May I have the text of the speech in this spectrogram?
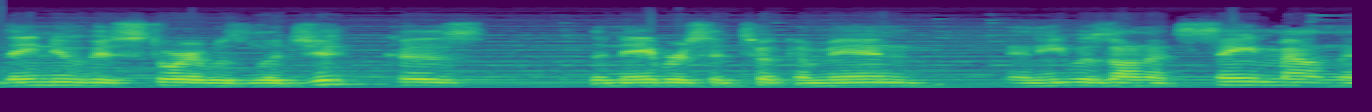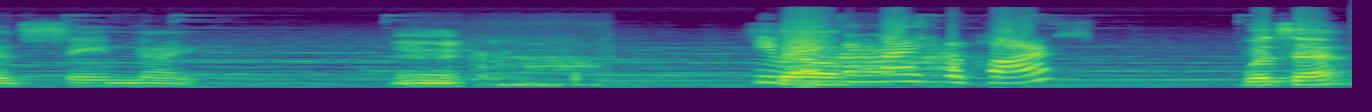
they knew his story was legit because the neighbors had took him in, and he was on that same mountain that same night. Mm-hmm. He So- recognized the car? What's that?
